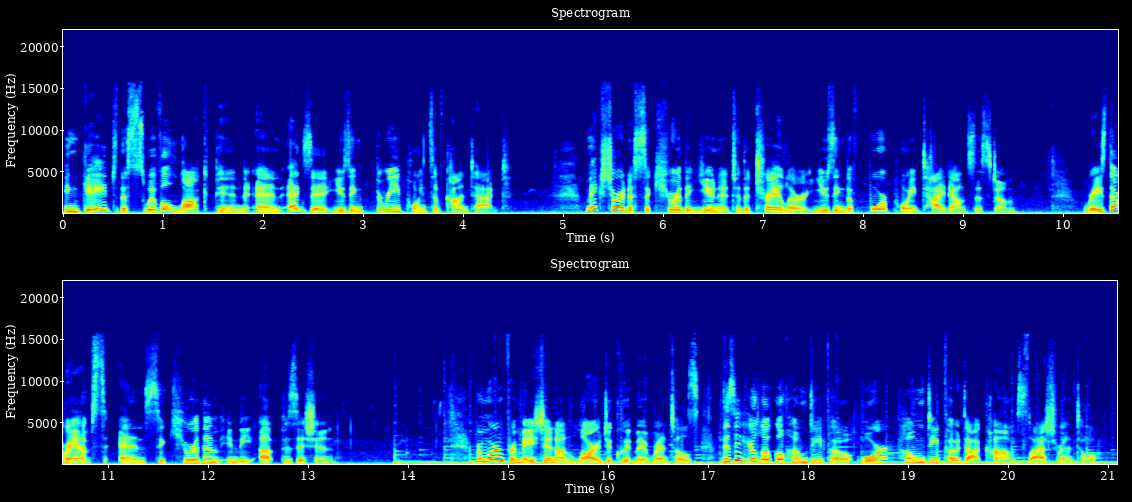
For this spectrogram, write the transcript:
Engage the swivel lock pin and exit using three points of contact. Make sure to secure the unit to the trailer using the four-point tie-down system. Raise the ramps and secure them in the up position. For more information on large equipment rentals, visit your local Home Depot or homedepot.com/rental.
